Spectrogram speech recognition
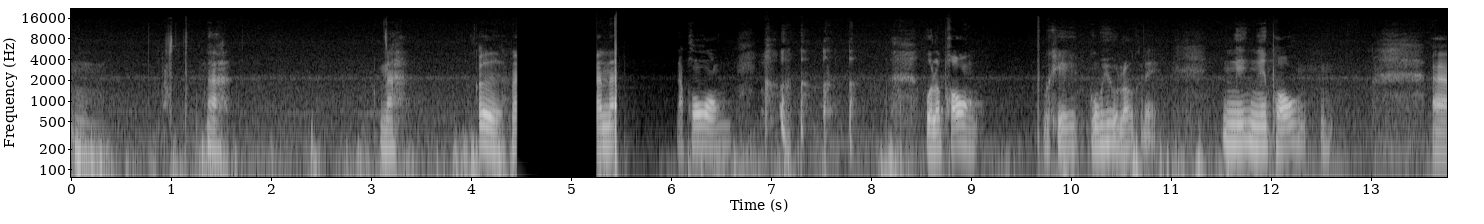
อืม นะ นะ เออนะนะนะนะพองหัวละพอง โอเค กูไม่หัวเราะก็ได้เงี้ยเงี้ยพ้อง อ่า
